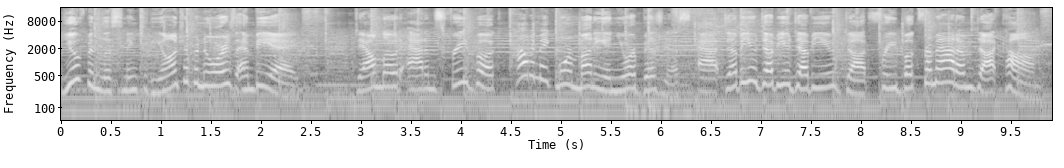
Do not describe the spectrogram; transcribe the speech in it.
You've been listening to the Entrepreneurs MBA. Download Adam's free book, How to Make More Money in Your Business, at www.freebookfromadam.com.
